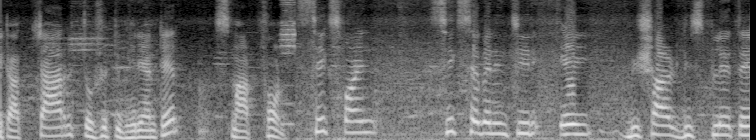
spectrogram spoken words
এটা চার চৌষট্টি ভেরিয়েন্টের smartphone six point six seven ইঞ্চির এই বিশাল ডিসপ্লেতে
